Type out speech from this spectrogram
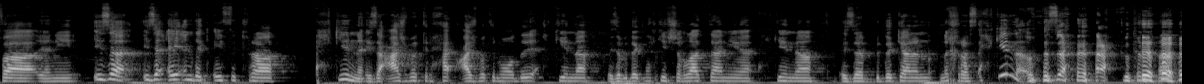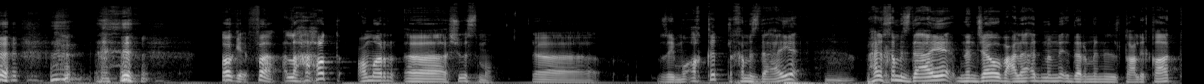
فيعني إذا إذا أي عندك أي فكرة احكي لنا إذا عجبك الح... عجبك المواضيع احكي لنا إذا بدك نحكي شغلات تانية احكي لنا إذا بدك كان نخرس احكي لنا بس احكوا لنا okay فراح أحط عمر آه شو اسمه آه زي مؤقت لخمس دقائق بهاي الخمس دقائق بدنا نجاوب على قد ما بنقدر من التعليقات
